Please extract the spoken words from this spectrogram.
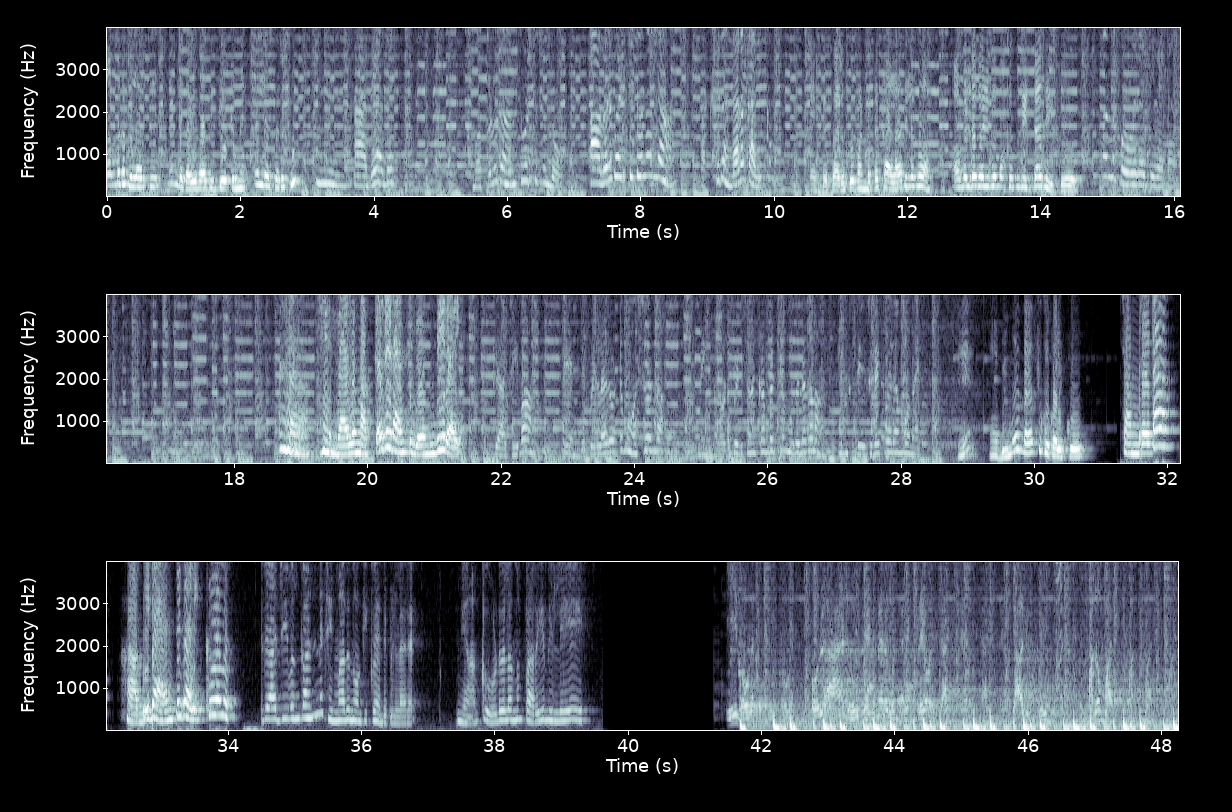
നമ്മുടെ പിള്ളേർക്ക് നിന്റെ കഴിവാതിട്ടേക്കുന്ന അല്ലേ സരസു? ഉം, അതെ അതെ. മക്കൾ ഡാൻസ് പഠിച്ചിട്ടുണ്ടോ? അവർ പഠിച്ചിട്ടൊന്നുമില്ല. പക്ഷെ രണ്ടാളും കളിക്കും. എന്റെ സരസു പണ്ടത്തെ കലാതിലകോ അവളുടെ കഴിവ് മക്കൾക്ക് കിട്ടാതിരിക്കൂ ഒന്ന് രാജീവേട്ടാ എന്തായാലും മക്കളുടെ ഡാൻസ് ഗംഭീരായി രാജീവ എന്റെ പിള്ളേരോട്ട് മോശമല്ല നിങ്ങളോട് പിടിച്ചു നിൽക്കാൻ പറ്റിയ മുതലകളാ ഇനി സ്റ്റേജിലേക്ക് വരാൻ പോന്നെ അഭിമോൻ ഡാൻസ് ഒക്കെ കളിക്കൂ ചന്ദ്രേട്ടാ അഭി ഡാൻസ് കളിക്കൂന്ന് രാജീവൻ കണ്ണ് ചിമ്മാതെ നോക്കിക്കോ എന്റെ പിള്ളേരെ ഞാൻ കൂടുതലൊന്നും പറയുന്നില്ലേ ഈ ലോകത്ത് ഒരു ഒരു പെണ്ണിനെ കൊണ്ട്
